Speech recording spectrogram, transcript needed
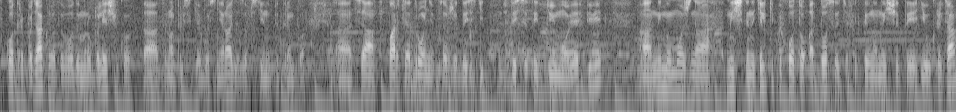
вкотре подякувати Володимиру Болєщику та Тернопільській обласній раді за постійну підтримку. Ця партія дронів це вже 10-дюймові FPV. Ними можна нищити не тільки піхоту, а досить ефективно нищити і укриття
